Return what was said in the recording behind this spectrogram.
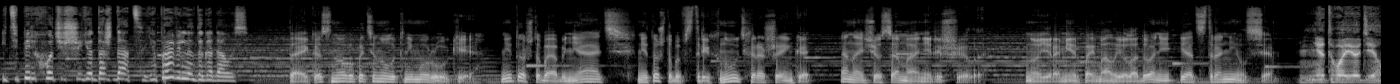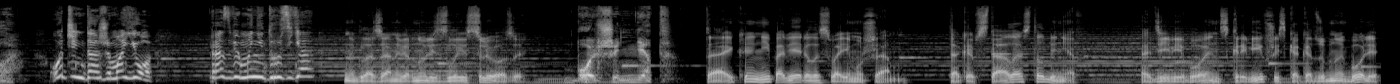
И теперь хочешь ее дождаться, я правильно догадалась? Тайка снова потянула к нему руки. Не то чтобы обнять, не то чтобы встряхнуть хорошенько, она еще сама не решила. Но Яромир поймал ее ладони и отстранился. Не твое дело. Очень даже мое! Разве мы не друзья? На глаза навернулись злые слезы. Больше нет. Тайка не поверила своим ушам. Так и встала, остолбенев. А Диви воин, скривившись, как от зубной боли,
